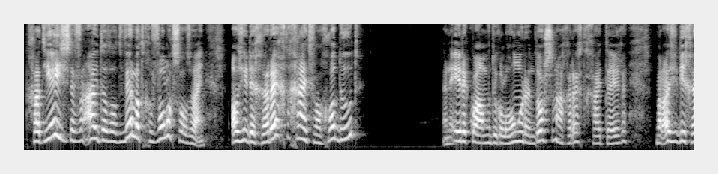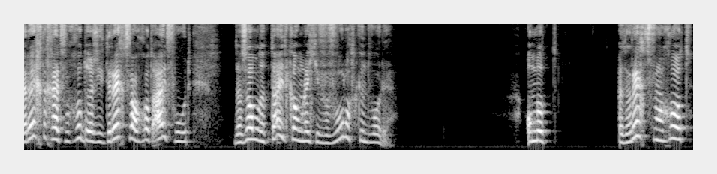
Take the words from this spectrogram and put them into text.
gaat Jezus ervan uit dat dat wel het gevolg zal zijn. Als je de gerechtigheid van God doet, en eerder kwamen natuurlijk al honger en dorst naar gerechtigheid tegen, maar als je die gerechtigheid van God als je het recht van God uitvoert, dan zal er een tijd komen dat je vervolgd kunt worden. Omdat het recht van God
